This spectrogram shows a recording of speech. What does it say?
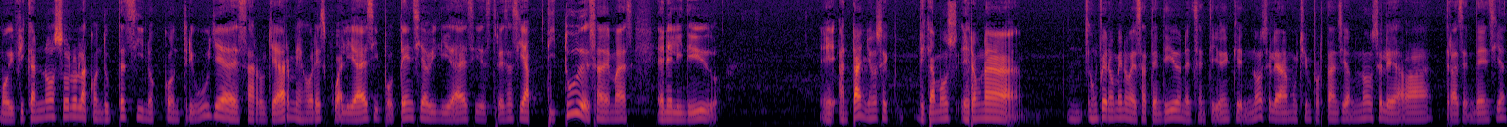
modifica no solo la conducta, sino contribuye a desarrollar mejores cualidades y potencia, habilidades y destrezas y aptitudes además en el individuo. Eh, antaño, digamos, era una, un fenómeno desatendido en el sentido en que no se le daba mucha importancia, no se le daba trascendencia,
